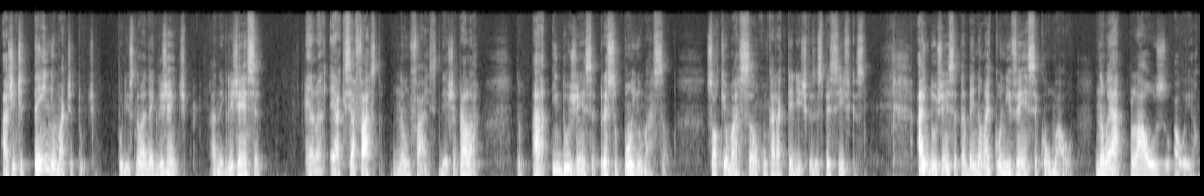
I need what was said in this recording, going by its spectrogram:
a gente tem uma atitude. Por isso não é negligente. A negligência, ela é a que se afasta, não faz, deixa para lá. Então, a indulgência pressupõe uma ação, só que uma ação com características específicas. A indulgência também não é conivência com o mal, não é aplauso ao erro.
